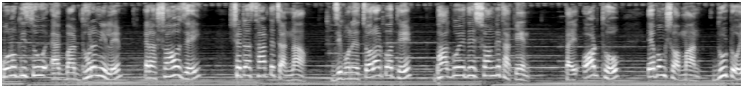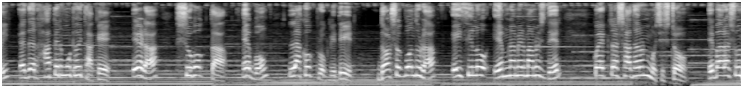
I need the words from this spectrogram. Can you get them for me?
কোনো কিছু একবার ধরে নিলে এরা সহজেই সেটা ছাড়তে চান না। জীবনে চলার পথে ভাগ্য এদের সঙ্গে থাকেন। তাই অর্থ এবং সম্মান দুটোই এদের হাতের মুঠোয় থাকে। এরা সুবক্তা এবং লেখক প্রকৃতির। দর্শক বন্ধুরা, এই ছিল এম নামের মানুষদের কয়েকটা সাধারণ বৈশিষ্ট্য। এবার আসুন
